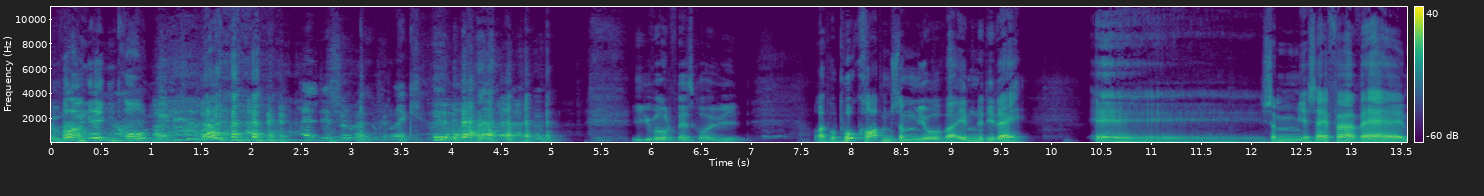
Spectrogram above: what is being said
du får ikke en krone, mand. Alt det søvand, du kan drikke. I kan få en frisk rødvin. Og apropos kroppen, som jo var emnet i dag, øh, som jeg sagde før, hvad, øh,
